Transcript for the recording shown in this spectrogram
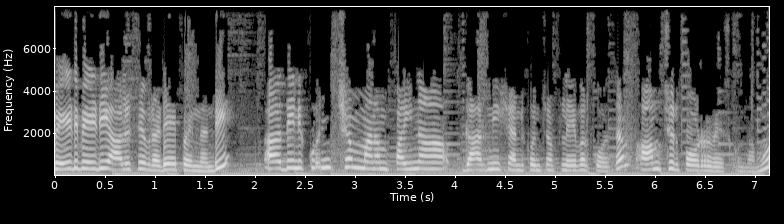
వేడి వేడి ఆలు సేవ్ రెడీ అయిపోయిందండి. దీన్ని కొంచెం మనం పైన గార్నిష్ అండ్ కొంచెం ఫ్లేవర్ కోసం ఆమ్చూర్ పౌడర్ వేసుకుందాము.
